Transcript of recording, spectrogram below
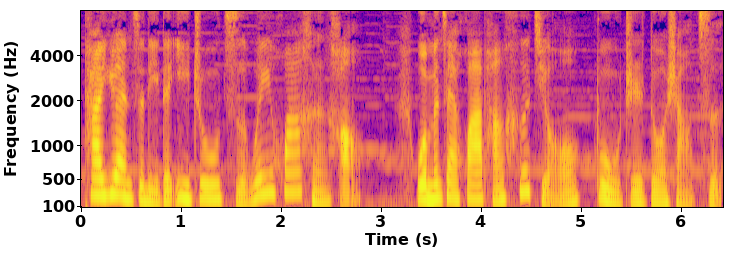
他院子里的一株紫薇花很好。我们在花旁喝酒不知多少次。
